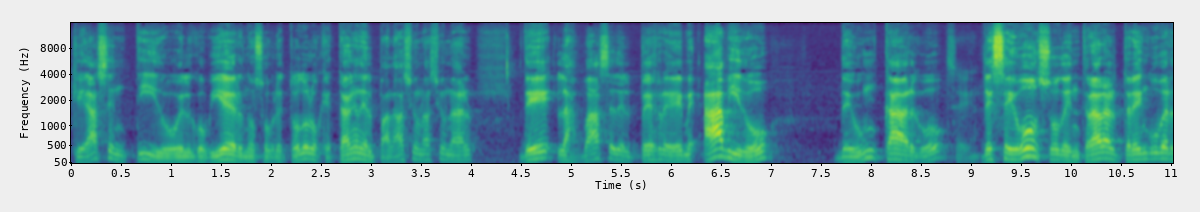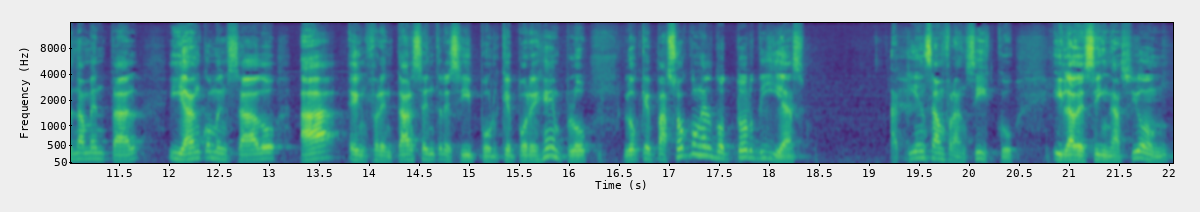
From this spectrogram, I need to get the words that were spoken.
que ha sentido el gobierno, sobre todo los que están en el Palacio Nacional, de las bases del PRM, ávido de un cargo, deseoso de entrar al tren gubernamental y han comenzado a enfrentarse entre sí, porque por ejemplo, lo que pasó con el doctor Díaz aquí en San Francisco y la designación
